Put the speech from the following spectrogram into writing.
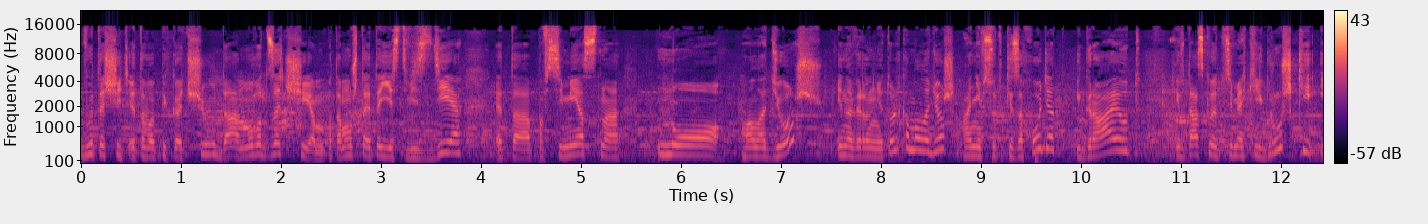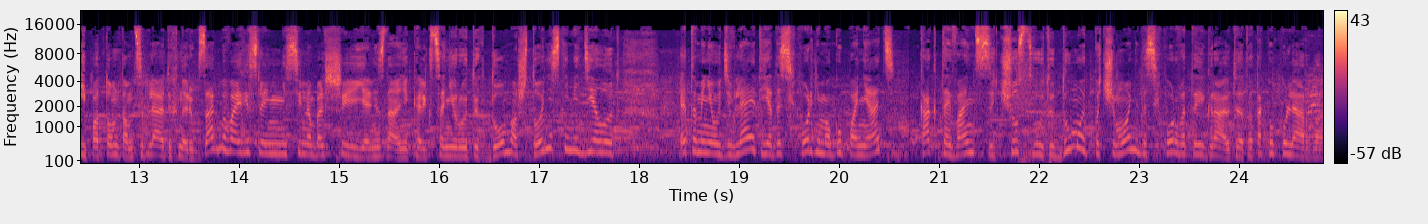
вытащить этого Пикачу, да, ну вот зачем? Потому что это есть везде, это повсеместно. Но молодежь, и, наверное, не только молодежь, они все-таки заходят, играют и втаскивают эти мягкие игрушки, и потом там цепляют их на рюкзак, бывает, если они не сильно большие, я не знаю, они коллекционируют их дома, что они с ними делают. Это меня удивляет, я до сих пор не могу понять, как тайваньцы чувствуют и думают, почему они до сих пор в это играют. Это так популярно.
